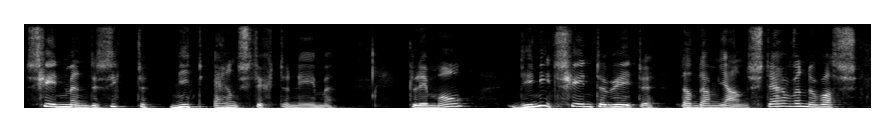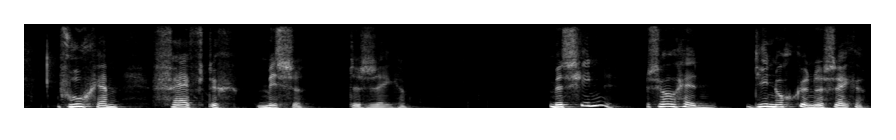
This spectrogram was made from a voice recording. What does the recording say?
scheen men de ziekte niet ernstig te nemen. Clement, die niet scheen te weten dat Damiaan stervende was, vroeg hem vijftig missen te zeggen. Misschien zou hij die nog kunnen zeggen,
